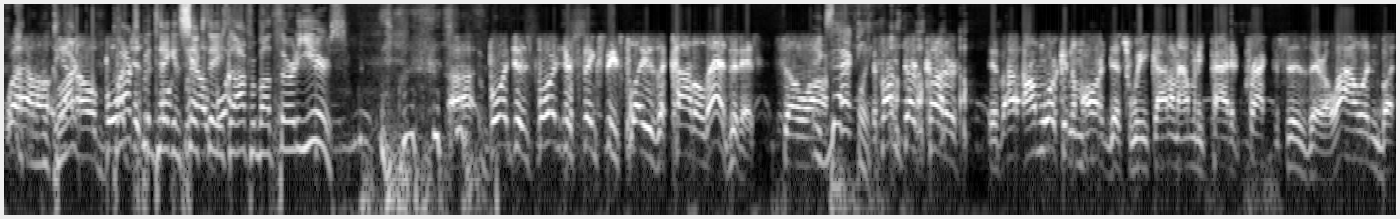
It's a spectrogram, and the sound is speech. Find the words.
Well, Clark, you know, Borges, Clark's been taking you six know, days Bor- off for about thirty years. uh, Borges, Borges thinks these players are coddled as it is. So uh, Exactly. If I'm Dirk Koetter, if I, I'm working them hard this week, I don't know how many padded practices they're allowing, but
